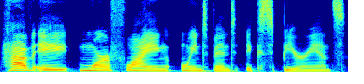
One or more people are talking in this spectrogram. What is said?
have a more flying ointment experience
